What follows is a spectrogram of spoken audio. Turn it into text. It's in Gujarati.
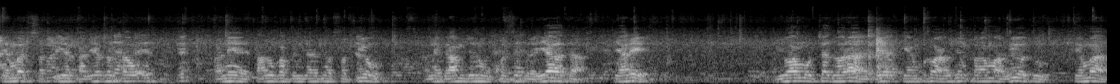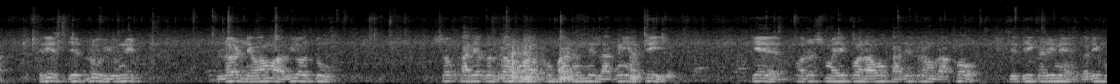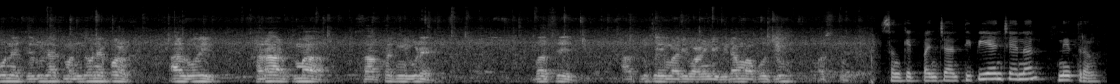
તેમજ સક્રિય કાર્યકર્તાઓ અને તાલુકા પંચાયતના સભ્યો અને ગ્રામજનો ઉપસ્થિત રહ્યા હતા. ત્યારે યુવા મોરચા દ્વારા જે કેમ્પનું આયોજન કરવામાં આવ્યું હતું, તેમાં ત્રીસ જેટલું યુનિટ બ્લડ લેવામાં આવ્યું હતું. સૌ કાર્યકર્તાઓમાં ખૂબ આનંદની લાગણી હતી કે વર્ષમાં એકવાર આવો કાર્યક્રમ રાખો, જેથી કરીને ગરીબોને, જરૂરિયાતમંદોને પણ આ લોહી ખરા અર્થમાં સાર્થક નીવડે. બસ એ જ. આટલું કંઈ મારી વાણીને વિરામ આપું છું. અસ્તુ. સંકેત પંચાંતિ પીએન ચેનલ, નેત્રંગ.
